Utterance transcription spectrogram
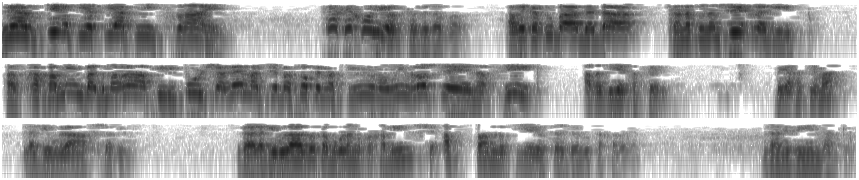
להזכיר את יציאת מצרים. איך יכול להיות כזה דבר? הרי כתוב בהגדה שאנחנו נמשיך להגיד. אז חכמים בגמרא פלפול שלם עד שבסוף הם מסכימים, הם אומרים לא שנפסיק, אבל זה יהיה תפל. ביחס למה? לגאולה העכשווית. ועל הגאולה הזאת אמרו לנו חכמים שאף פעם לא תהיה יותר גלות אחריה. והנביאים גם כן.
